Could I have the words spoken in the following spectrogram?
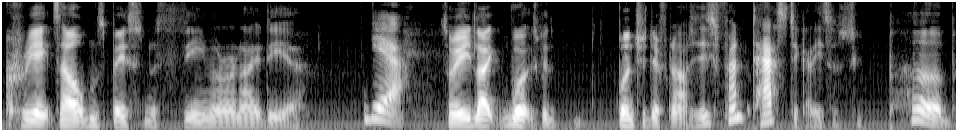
creates albums based on a theme or an idea. Yeah. So he like works with a bunch of different artists. He's fantastic, and he's a superb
